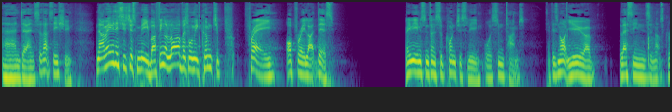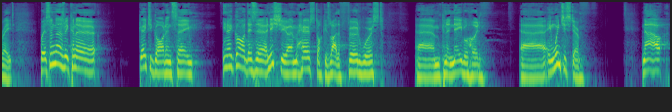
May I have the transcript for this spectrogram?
And, uh, so that's the issue. Now, maybe this is just me, but I think a lot of us, when we come to pr- pray, operate like this. Maybe even sometimes subconsciously, or sometimes. If it's not you, uh, blessings, and that's great. But sometimes we kind of go to God and say, you know, God, there's a, an issue. Um, Harestock is like the third worst um, kind of neighborhood uh, in Winchester. Now,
